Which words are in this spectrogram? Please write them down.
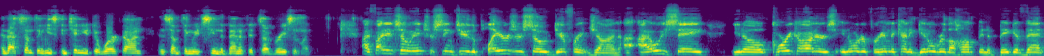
And that's something he's continued to work on and something we've seen the benefits of recently. I find it so interesting too. The players are so different, John. I, I always say, you know, Corey Conners, in order for him to kind of get over the hump in a big event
